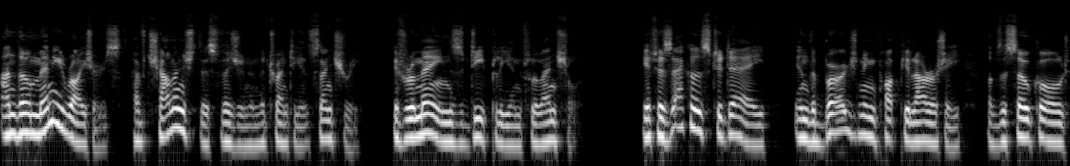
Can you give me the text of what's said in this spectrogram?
And though many writers have challenged this vision in the 20th century, it remains deeply influential. It has echoes today in the burgeoning popularity of the so called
